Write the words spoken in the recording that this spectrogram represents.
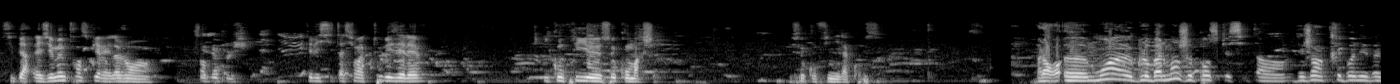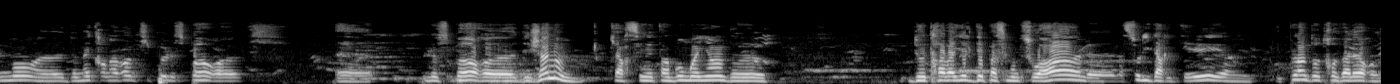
Super. Et j'ai même transpiré. Là, j'en, j'en peux plus. Félicitations à tous les élèves, y compris euh, ceux qui ont marché. Et ceux qui ont fini la course. Alors euh, moi, euh, globalement, je pense que c'est un, déjà un très bon événement euh, de mettre en avant un petit peu le sport, euh, euh, le sport euh, des jeunes, car c'est un bon moyen de de travailler le dépassement de soi, le- la solidarité euh, et plein d'autres valeurs euh,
